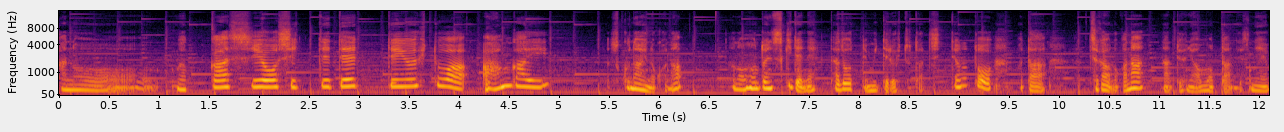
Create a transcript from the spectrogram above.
あの、昔を知っててっていう人は案外少ないのかな？あの本当に好きでね辿って見てる人たちっていうのとまた違うのかななんていうふうには思ったんですね。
